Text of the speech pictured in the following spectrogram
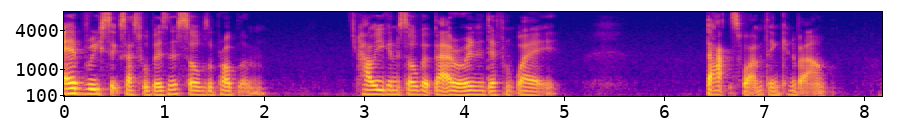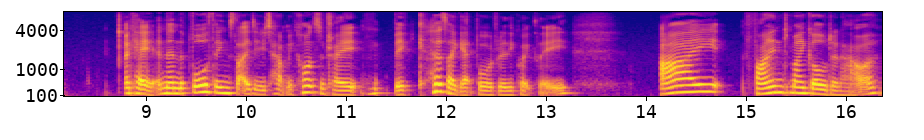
Every successful business solves a problem. How are you going to solve it better or in a different way? That's what I'm thinking about. Okay, and then the four things that I do to help me concentrate because I get bored really quickly, I find my golden hour,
